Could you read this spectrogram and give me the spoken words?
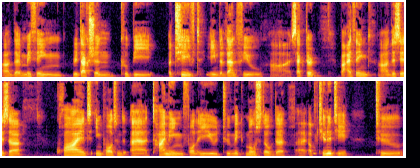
uh, the methane reduction could be achieved in the landfill uh, sector, but I think uh, this is a quite important uh, timing for the EU to make most of the uh, opportunity to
